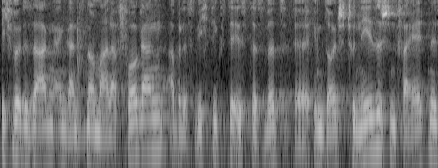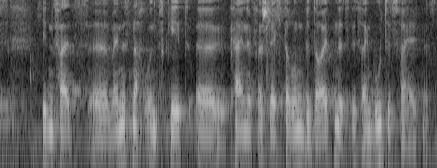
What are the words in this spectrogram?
Ich würde sagen, ein ganz normaler Vorgang. Aber das Wichtigste ist, das wird äh, im deutsch-tunesischen Verhältnis, jedenfalls äh, wenn es nach uns geht, äh, keine Verschlechterung bedeuten. Es ist ein gutes Verhältnis.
